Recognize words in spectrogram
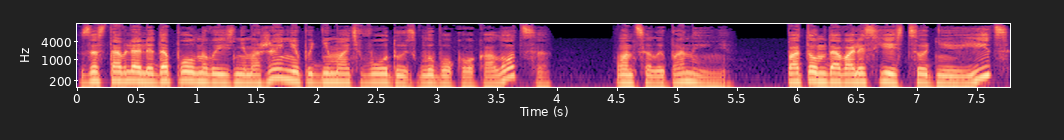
Заставляли до полного изнеможения поднимать воду из глубокого колодца, он целый поныне. Потом давали съесть сотню яиц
